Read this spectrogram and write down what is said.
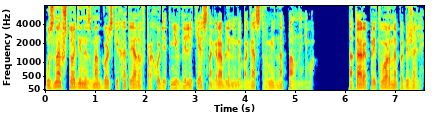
узнав, что один из монгольских отрядов проходит невдалеке с награбленными богатствами, напал на него. Татары притворно побежали.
